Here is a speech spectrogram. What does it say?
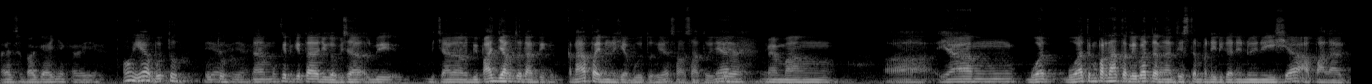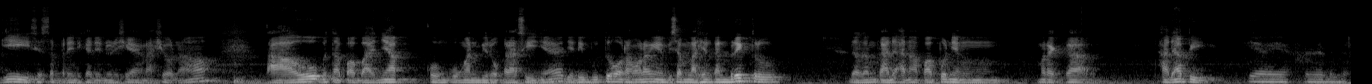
lain sebagainya kali ya. Oh iya butuh, Iya, butuh. iya. Nah mungkin kita juga bisa lebih bicara lebih panjang tuh nanti kenapa Indonesia butuh ya. Salah satunya Iya, iya. memang uh, yang buat buat yang pernah terlibat dengan sistem pendidikan Indonesia, apalagi sistem pendidikan Indonesia yang nasional, tahu betapa banyak kungkungan birokrasinya. Jadi butuh orang-orang yang bisa melahirkan breakthrough dalam keadaan apa pun yang mereka hadapi. Iya, iya, benar-benar.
